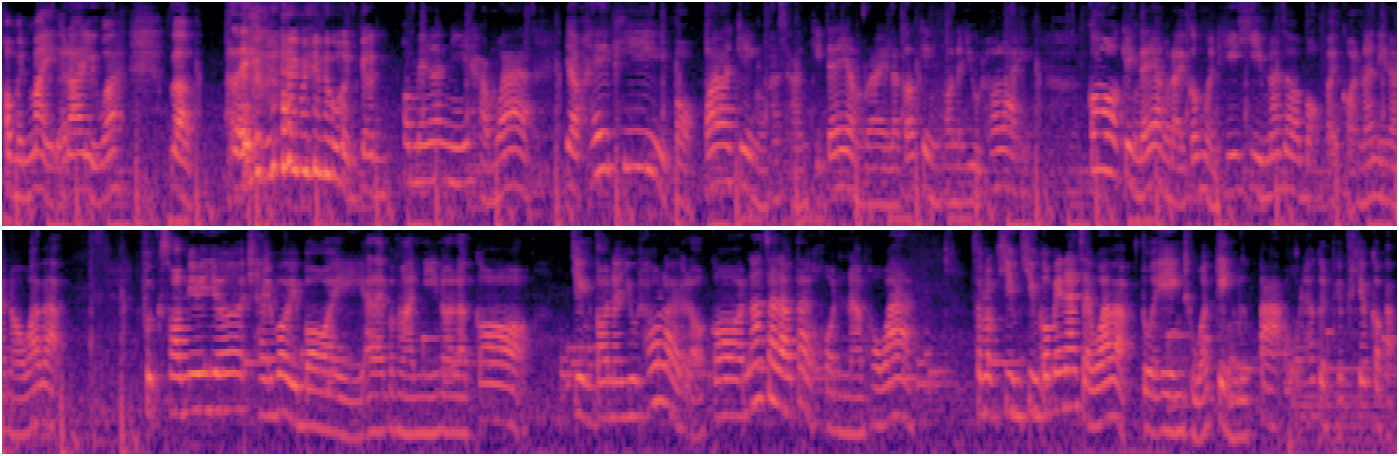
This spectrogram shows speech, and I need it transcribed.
คอมเมนต์ใหม่ก็ได้หรือว่า แบบอะไรก็ได้ไม่รู้เหมือนกัน คอมเมนต์อันนี้ถามว่า อยากให้พี่บอกว่าเก่งภาษาอังกฤษได้อย่างไร แล้วก็เก่งตอนอายุเท่าไหร่ ก็เก่งได้อย่างไรก็เหมือนที่คีมน่าจะบอกไปก่อนหน้านี้แล้วเนาะว่าแบบ ฝึกซ้อมเยอะๆ ใช้บ่อยๆ อะไรประมาณนี้เนาะแล้วก็เก่งตอนอายุเท่าไหร่หรอก็น่าจะแล้วแต่คนนะ เพราะว่าสำหรับคิมคิมก็ไม่แน่ใจว่าแบบตัวเองถือว่าเก่งหรือเปล่า ถ้าเกิดเปรียบเทียบกับแบบ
